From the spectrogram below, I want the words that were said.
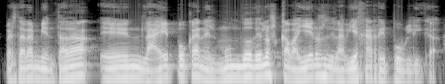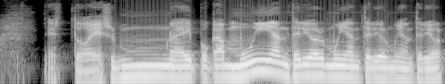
va a estar ambientada en la época, en el mundo de los caballeros de la vieja república. Esto es una época muy anterior, muy anterior, muy anterior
